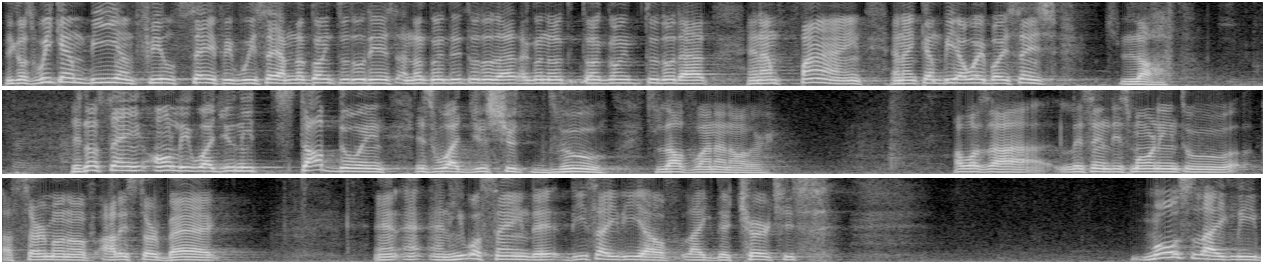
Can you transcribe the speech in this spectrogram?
because we can be and feel safe if we say, I'm not going to do this, I'm not going to do that, I'm not going to do that, and I'm fine, and I can be away. But he's says, love. He's not saying only what you need to stop doing is what you should do. Love one another. I was uh, listening this morning to a sermon of Alistair Begg, and, and, and he was saying that this idea of like the church is most likely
